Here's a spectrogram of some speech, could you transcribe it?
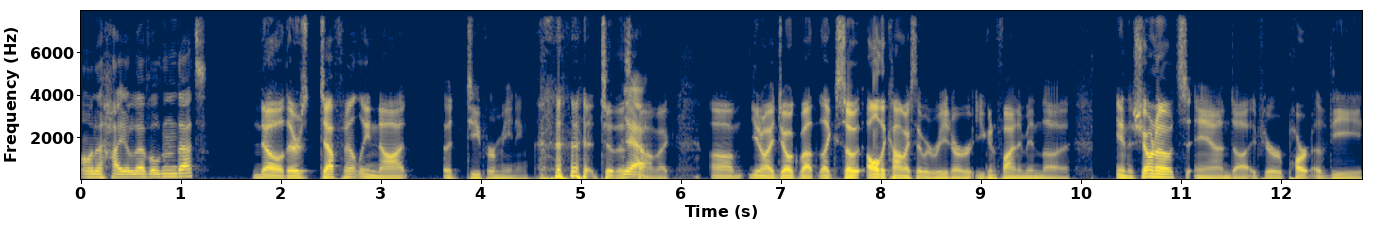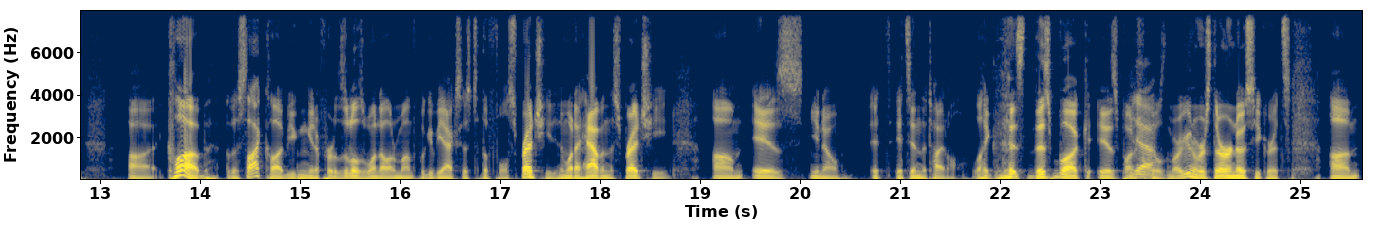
on a higher level than that. No, there's definitely not a deeper meaning to this Yeah. comic. Um, you know, I joke about like so all the comics that we read are you can find them in the in the show notes, and uh, if you're part of the uh, club, the Slack club, you can get it for as little as one dollar a month. We'll give you access to the full spreadsheet, and what I have in the spreadsheet um, is you know. It's, it's in the title. Like this this book is Punisher Yeah. Kills the Marvel Universe. There are no secrets. Um,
